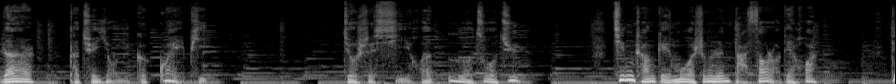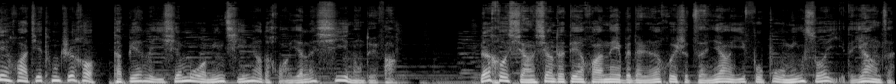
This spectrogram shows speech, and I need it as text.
然而，他却有一个怪癖，就是喜欢恶作剧，经常给陌生人打骚扰电话。电话接通之后，他编了一些莫名其妙的谎言来戏弄对方，然后想象着电话那边的人会是怎样一副不明所以的样子，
